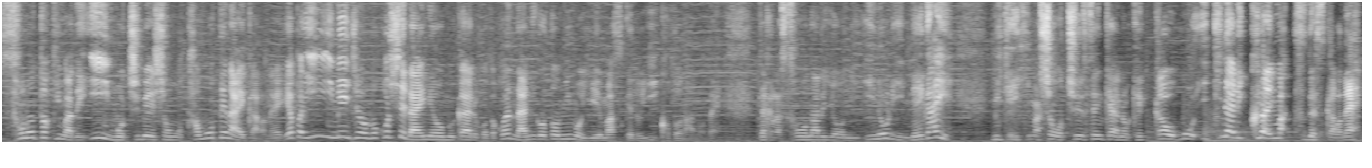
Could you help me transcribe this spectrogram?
その時までいいモチベーションを保てないからね。やっぱいいイメージを残して来年を迎えること。これは何事にも言えますけど、いいことなので。だからそうなるように祈り、願い、見ていきましょう。抽選会の結果をもういきなりクライマックスですからね。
